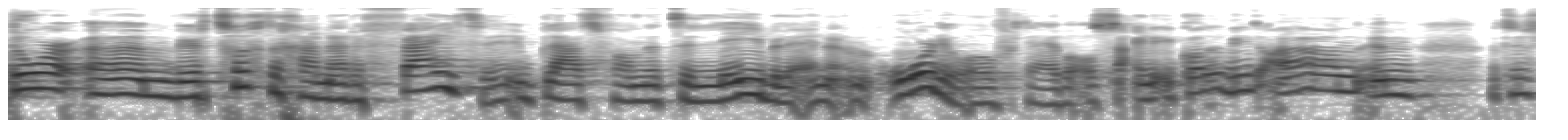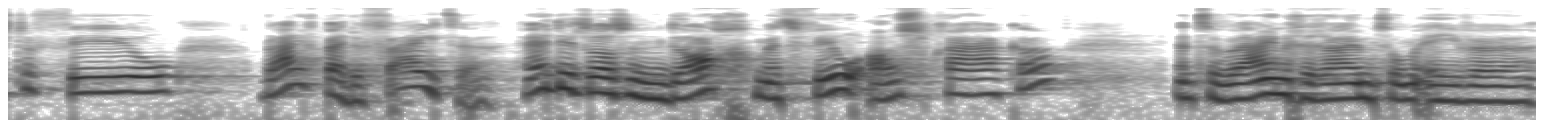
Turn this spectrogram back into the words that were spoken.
door um, weer terug te gaan naar de feiten in plaats van het te labelen en een oordeel over te hebben als zijnde ik kan het niet aan en het is te veel, blijf bij de feiten. dit was een dag met veel afspraken en te weinig ruimte om even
